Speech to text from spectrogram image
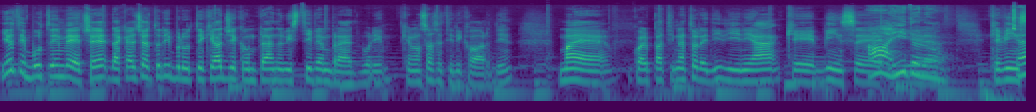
Io ti butto invece da calciatori brutti che oggi compleanno di Steven Bradbury, che non so se ti ricordi, ma è quel pattinatore di linea che vinse Ah, idolo. che vinse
